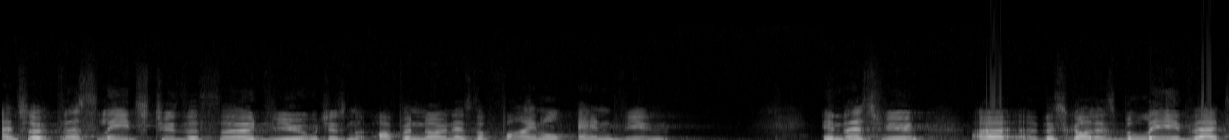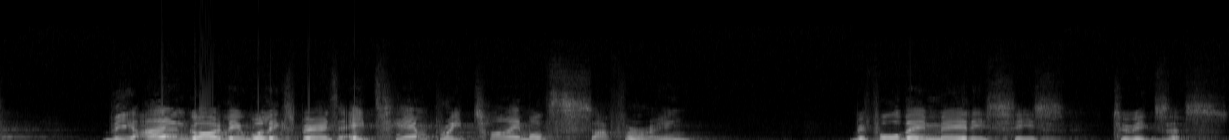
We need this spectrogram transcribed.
And so this leads to the third view, which is often known as the final end view. In this view, uh, the scholars believe that the ungodly will experience a temporary time of suffering before they merely cease to exist.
